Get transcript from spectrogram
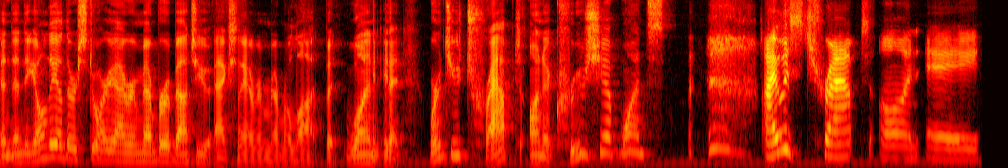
And then the only other story I remember about you, actually, I remember a lot, but one that weren't you trapped on a cruise ship once? I was trapped on a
